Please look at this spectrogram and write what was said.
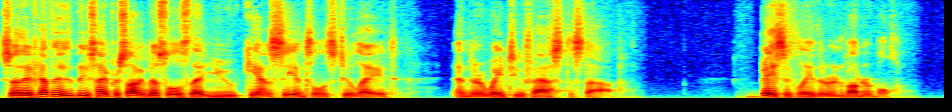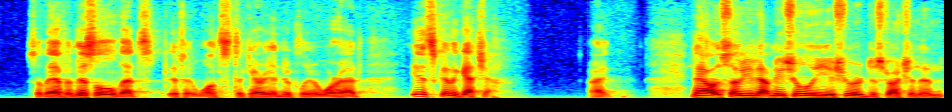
So they've got these, these hypersonic missiles that you can't see until it's too late, and they're way too fast to stop basically they're invulnerable. So they have a missile that, if it wants to carry a nuclear warhead, it's going to get you. Right? Now, so you've got mutually assured destruction, and,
